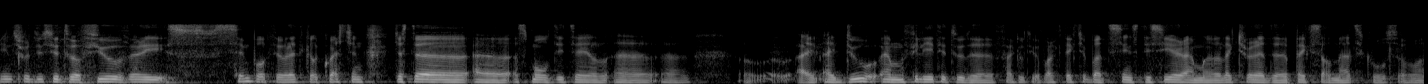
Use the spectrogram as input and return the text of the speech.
introduce you to a few very simple theoretical questions. Just a, a, a small detail. Uh, uh, I, I, do am affiliated to the Faculty of Architecture, but since this year I'm a lecturer at the Pexel Med School, so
